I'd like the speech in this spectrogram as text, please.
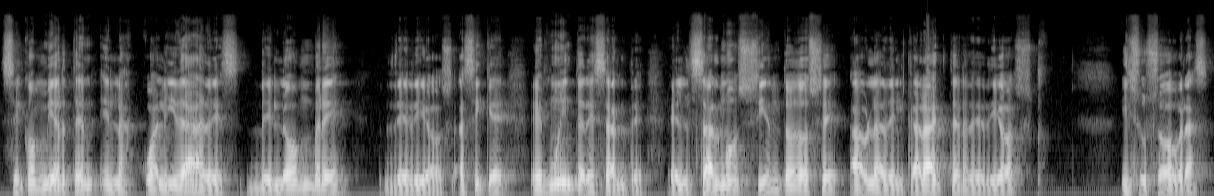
se convierten en las cualidades del hombre de Dios. Así que es muy interesante. El Salmo 112 habla del carácter de Dios y sus obras,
